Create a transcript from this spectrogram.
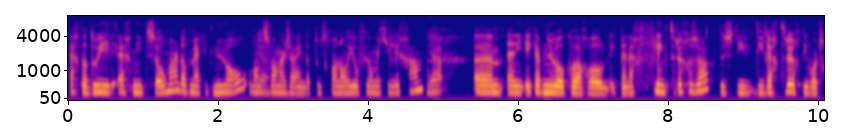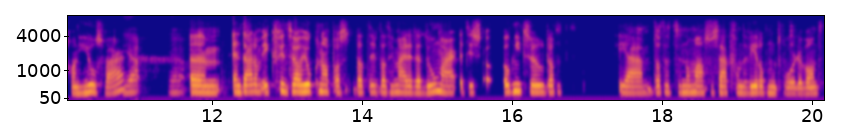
echt, dat doe je echt niet zomaar. Dat merk ik nu al. Want zwanger zijn, dat doet gewoon al heel veel met je lichaam. Ja, Ehm, en ik heb nu ook wel gewoon, ik ben echt flink teruggezakt. Dus die, die weg terug, die wordt gewoon heel zwaar. ja, ja. Ehm, en daarom, ik vind het wel heel knap als, dat, dat die meiden dat doen. Maar het is ook niet zo dat het, ja, dat het de normaalste zaak van de wereld moet worden. Want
